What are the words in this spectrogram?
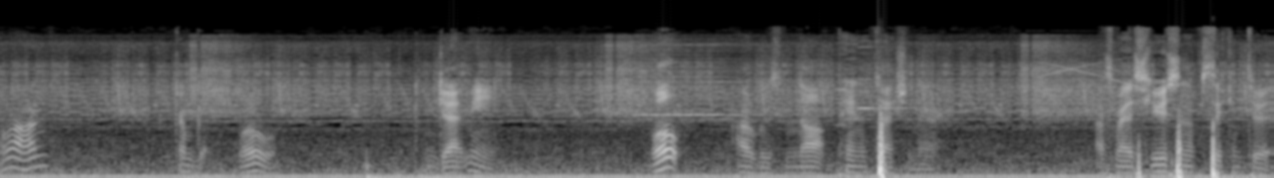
Come on. Come get. Whoa. Come get me. Whoa. I was not paying attention there. That's my excuse and I'm sticking to it.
